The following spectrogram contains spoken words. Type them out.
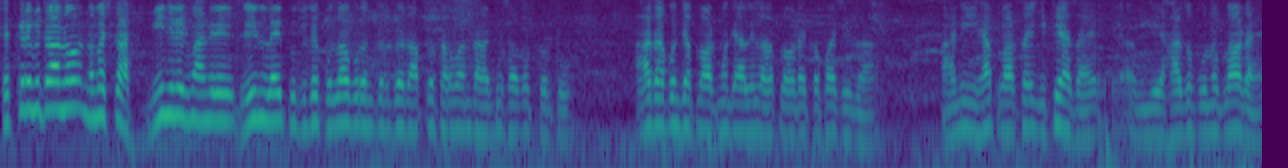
शेतकरी मित्रांनो नमस्कार. मी निलेश मांजरे ग्रीन लाईफ कृषी कोल्हापूर अंतर्गत आपलं सर्वांचं हार्दिक स्वागत करतो. आज आपण ज्या प्लॉटमध्ये आलेला हा प्लॉट आहे कपाशीचा. आणि ह्या प्लॉटचा एक इतिहास आहे म्हणजे हा जो पूर्ण प्लॉट आहे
